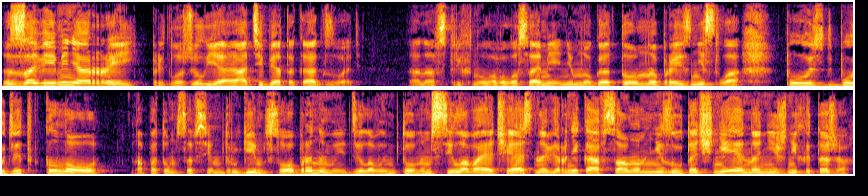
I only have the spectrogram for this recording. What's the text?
Зови меня Рэй», — предложил я. «А тебя-то как звать?» Она встряхнула волосами и немного томно произнесла «Пусть будет Кло». А потом совсем другим, собранным и деловым тоном силовая часть наверняка в самом низу, точнее, на нижних этажах.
